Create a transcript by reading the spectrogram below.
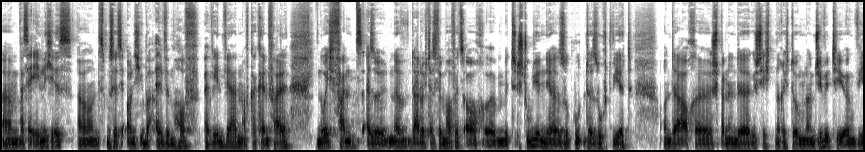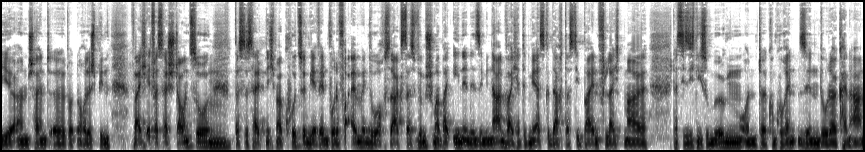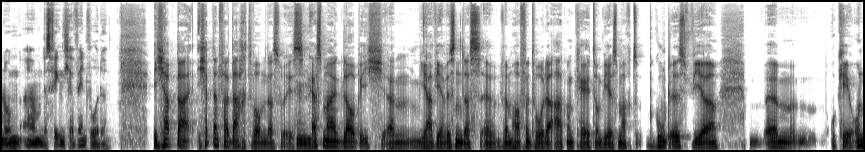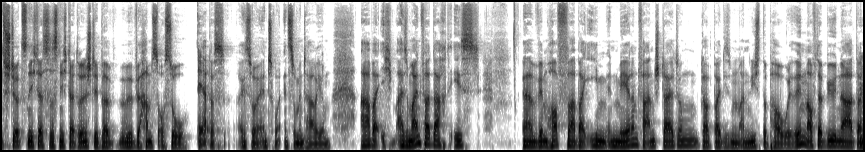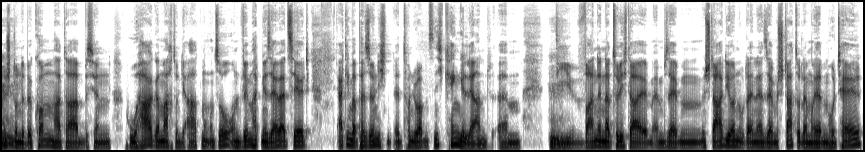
ähm, was ja ähnlich ist. Äh, und es muss jetzt auch nicht überall Wim Hof erwähnt werden, auf gar keinen Fall. Nur ich fand, also ne, dadurch, dass Wim Hof jetzt auch äh, mit Studien ja so gut untersucht wird und da auch äh, spannende Geschichten Richtung Longevity irgendwie anscheinend äh, dort eine Rolle spielen, war ich etwas erstaunt so, mhm. dass es halt nicht mal kurz irgendwie erwähnt wurde. Vor allem, wenn du auch sagst, dass Wim schon mal bei Ihnen in den Seminaren war. Ich hätte mir erst gedacht, dass die beiden vielleicht mal, dass sie sich nicht so mögen und äh, Konkurrenten sind oder keine Ahnung Ahnung, ähm, deswegen nicht erwähnt wurde. Ich habe da, ich habe dann Verdacht, warum das so ist. Mhm. Erstmal glaube ich, ähm, ja, wir wissen, dass äh, Wim Hof Methode, Atmung, Kälte und wie er es macht, gut ist. Wir ähm, okay, uns stört es nicht, dass das nicht da drin steht, weil wir, wir haben es auch so, ja. das so ein Instrumentarium. Aber ich, also mein Verdacht ist, äh, Wim Hof war bei ihm in mehreren Veranstaltungen, glaube bei diesem Unleash the Power Within auf der Bühne, hat da eine mhm. Stunde bekommen, hat da ein bisschen Huha gemacht und die Atmung und so. Und Wim hat mir selber erzählt, er hat ihn mal persönlich, äh, Tony Robbins, nicht kennengelernt. Ähm, mhm. Die waren dann natürlich da im, im selben Stadion oder in derselben Stadt oder im selben Hotel.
